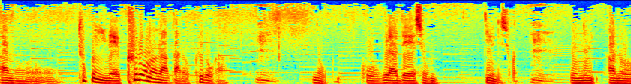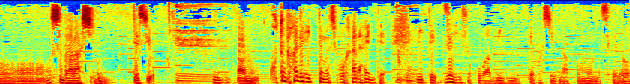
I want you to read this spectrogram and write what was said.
あのー特にね、黒の中の黒が、うん。の、こう、グラデーションっていうんでしょうか。うん。あのー素晴らしいんですよ。あの、言葉で言ってもしょうがないんで、うん見て、ぜひそこは見に行ってほしいなと思うんですけど、へ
